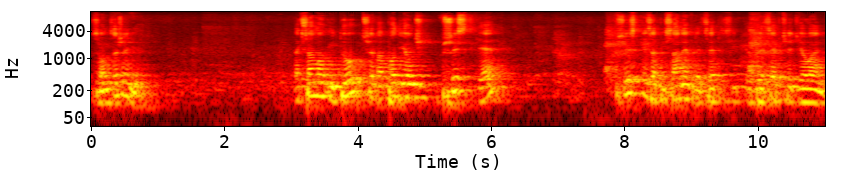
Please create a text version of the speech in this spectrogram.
Sądzę, że nie. Tak samo i tu trzeba podjąć wszystkie, wszystkie zapisane w, recepcji, w recepcie działania.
